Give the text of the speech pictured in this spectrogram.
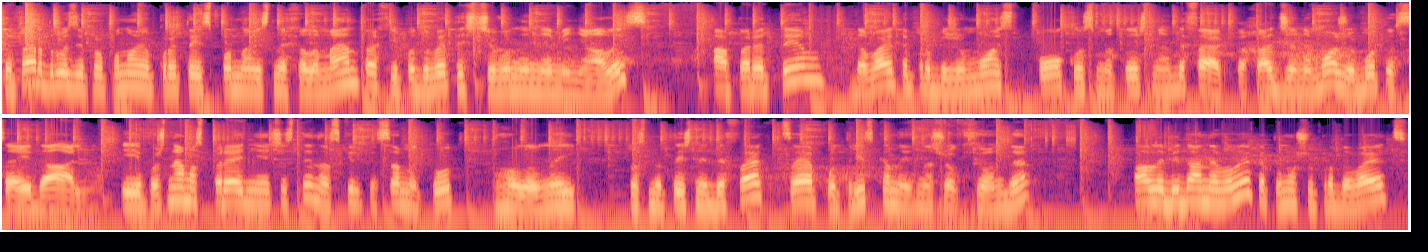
Тепер, друзі, пропоную пройтись по навісних елементах і подивитись, чи вони не мінялись. А перед тим давайте пробіжимось по косметичних дефектах, адже не може бути все ідеально. І почнемо з передньої частини, оскільки саме тут головний косметичний дефект це потрісканий значок Hyundai. Але біда невелика, тому що продавець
